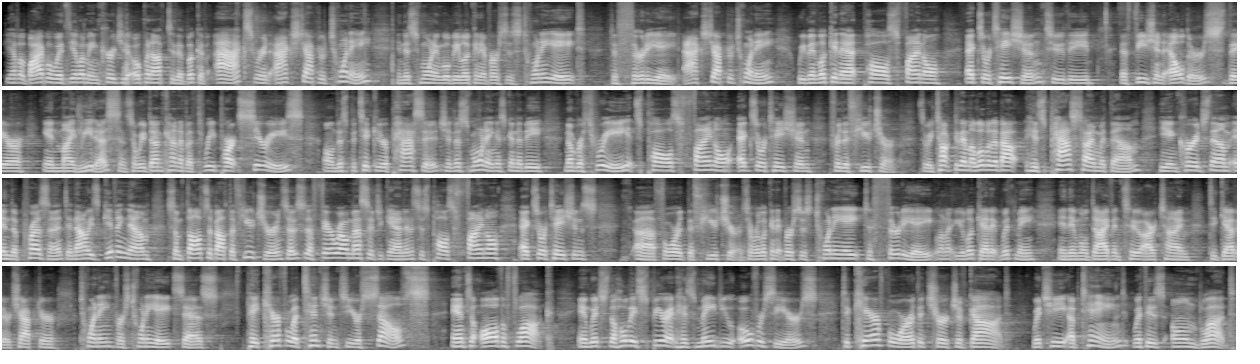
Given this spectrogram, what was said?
If you have a Bible with you, let me encourage you to open up to the book of Acts. We're in Acts chapter 20, and this morning we'll be looking at verses 28 to 38. Acts chapter 20, we've been looking at Paul's final exhortation to the Ephesian elders there in Miletus. And so we've done kind of a three part series on this particular passage. And this morning is going to be number three. It's Paul's final exhortation for the future. So he talked to them a little bit about his past time with them. He encouraged them in the present, and now he's giving them some thoughts about the future. And so this is a farewell message again, and this is Paul's final exhortations uh, for the future. So we're looking at verses 28 to 38. Why don't you look at it with me, and then we'll dive into our time together. Chapter 20, verse 28 says, Pay careful attention to yourselves and to all the flock in which the Holy Spirit has made you overseers to care for the church of God, which he obtained with his own blood.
